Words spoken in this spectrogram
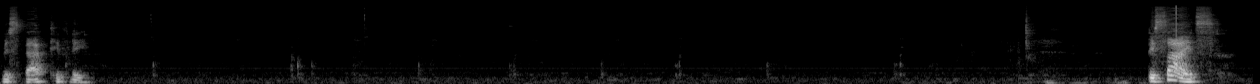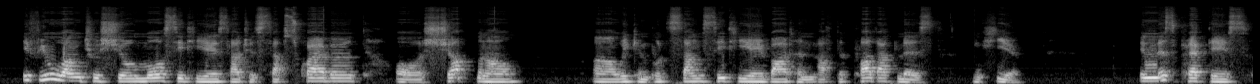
respectively. Besides, if you want to show more CTA such as subscriber or shop now, uh, we can put some CTA button of the product list in here. In this practice,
